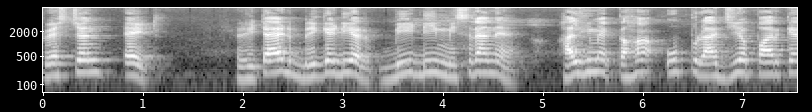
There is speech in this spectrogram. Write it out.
question eight retired brigadier B D Mishra ने हाल ही में कहा उप राज्यपाल के,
